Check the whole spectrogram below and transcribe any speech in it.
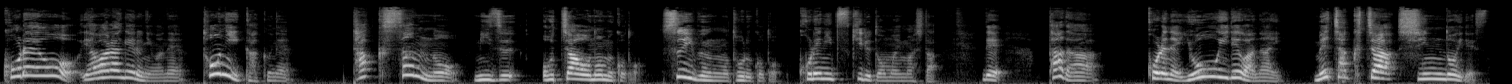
これを和らげるにはね、とにかくね、たくさんの水、お茶を飲むこと、水分を取ること、これに尽きると思いました。で、ただ、これね、容易ではない。めちゃくちゃしんどいです。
